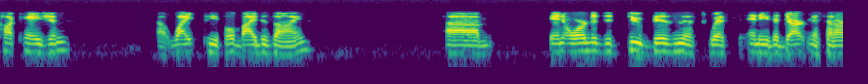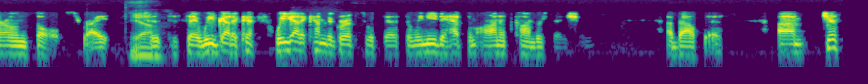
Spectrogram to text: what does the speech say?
Caucasian, uh, white people by design, um, in order to do business with any of the darkness in our own souls, right? Yeah. To, to say we've got to we got to come to grips with this, and we need to have some honest conversations about this um, just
